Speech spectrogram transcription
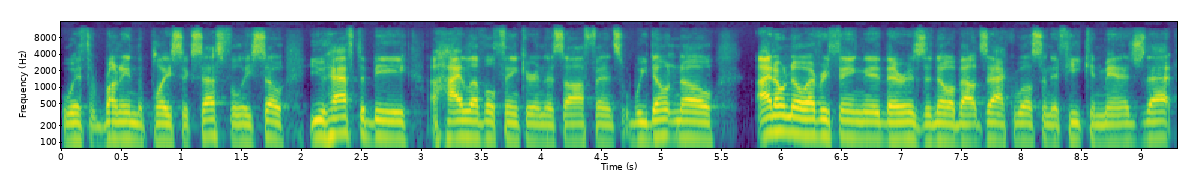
with running the play successfully. So you have to be a high level thinker in this offense. We don't know I don't know everything there is to know about Zach Wilson if he can manage that,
